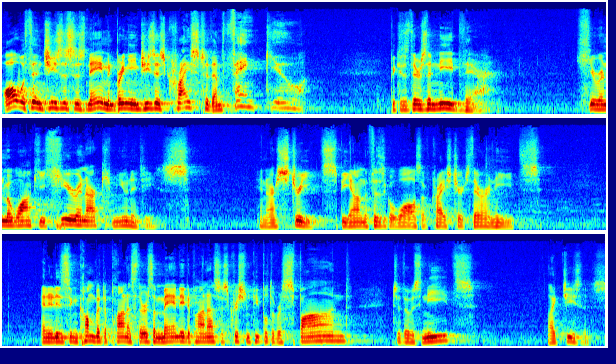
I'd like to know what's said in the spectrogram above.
all within Jesus' name and bringing Jesus Christ to them. Thank you. Because there's a need there. Here in Milwaukee, here in our communities, in our streets, beyond the physical walls of Christ Church, there are needs. And it is incumbent upon us, there is a mandate upon us as Christian people to respond to those needs like Jesus.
